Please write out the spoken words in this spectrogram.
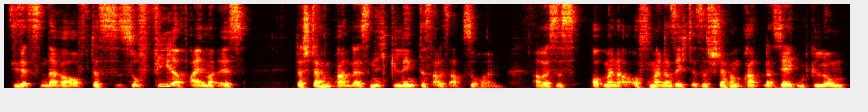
sie setzen darauf, dass so viel auf einmal ist, dass Stefan Brandner es nicht gelingt, das alles abzuräumen. Aber es ist, aus meiner, Sicht ist es Stefan Brandner sehr gut gelungen,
